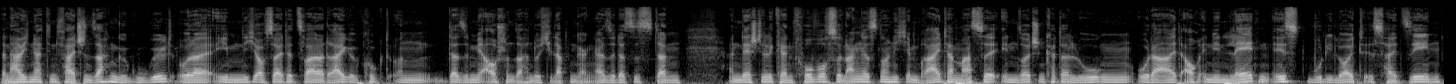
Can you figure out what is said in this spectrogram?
Dann habe ich nach den falschen Sachen gegoogelt oder eben nicht auf Seite 2 oder 3 geguckt und da sind mir auch schon Sachen durch die Lappen gegangen. Also das ist dann an der Stelle kein Vorwurf, solange es noch nicht in breiter Masse in solchen Katalogen oder halt auch in den Läden ist, wo die Leute es halt sehen,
